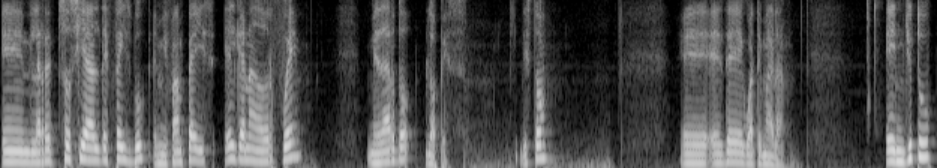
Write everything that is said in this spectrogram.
En la red social de Facebook, en mi fanpage, el ganador fue Medardo López. ¿Listo? Eh, es de Guatemala. En YouTube,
